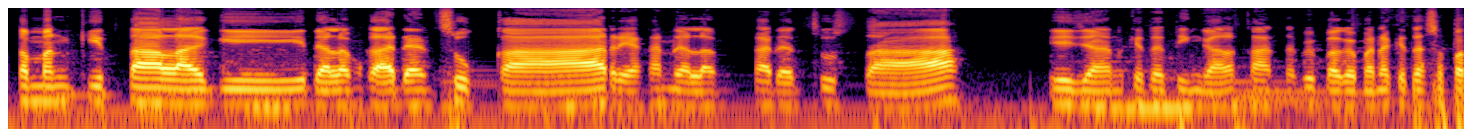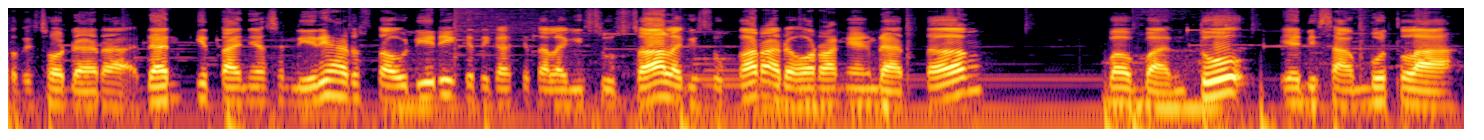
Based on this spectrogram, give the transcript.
teman kita lagi dalam keadaan sukar ya kan dalam keadaan susah ya jangan kita tinggalkan. Tapi bagaimana kita seperti saudara. Dan kitanya sendiri harus tahu diri. Ketika kita lagi susah lagi sukar ada orang yang datang membantu ya disambut lah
